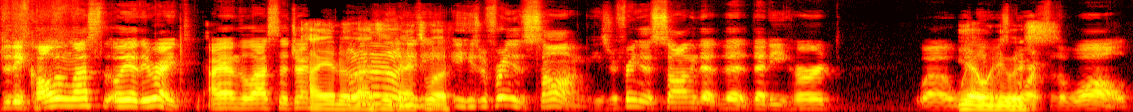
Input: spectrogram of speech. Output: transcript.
do they call him last? Oh, yeah, they're right. I am the last of the giants. I am the No, no, last no, of the giants. He's, Well- he's referring to the song. He's referring to the song that that, that he heard. Well, when, Yeah, he, when was he was- north of the wall,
